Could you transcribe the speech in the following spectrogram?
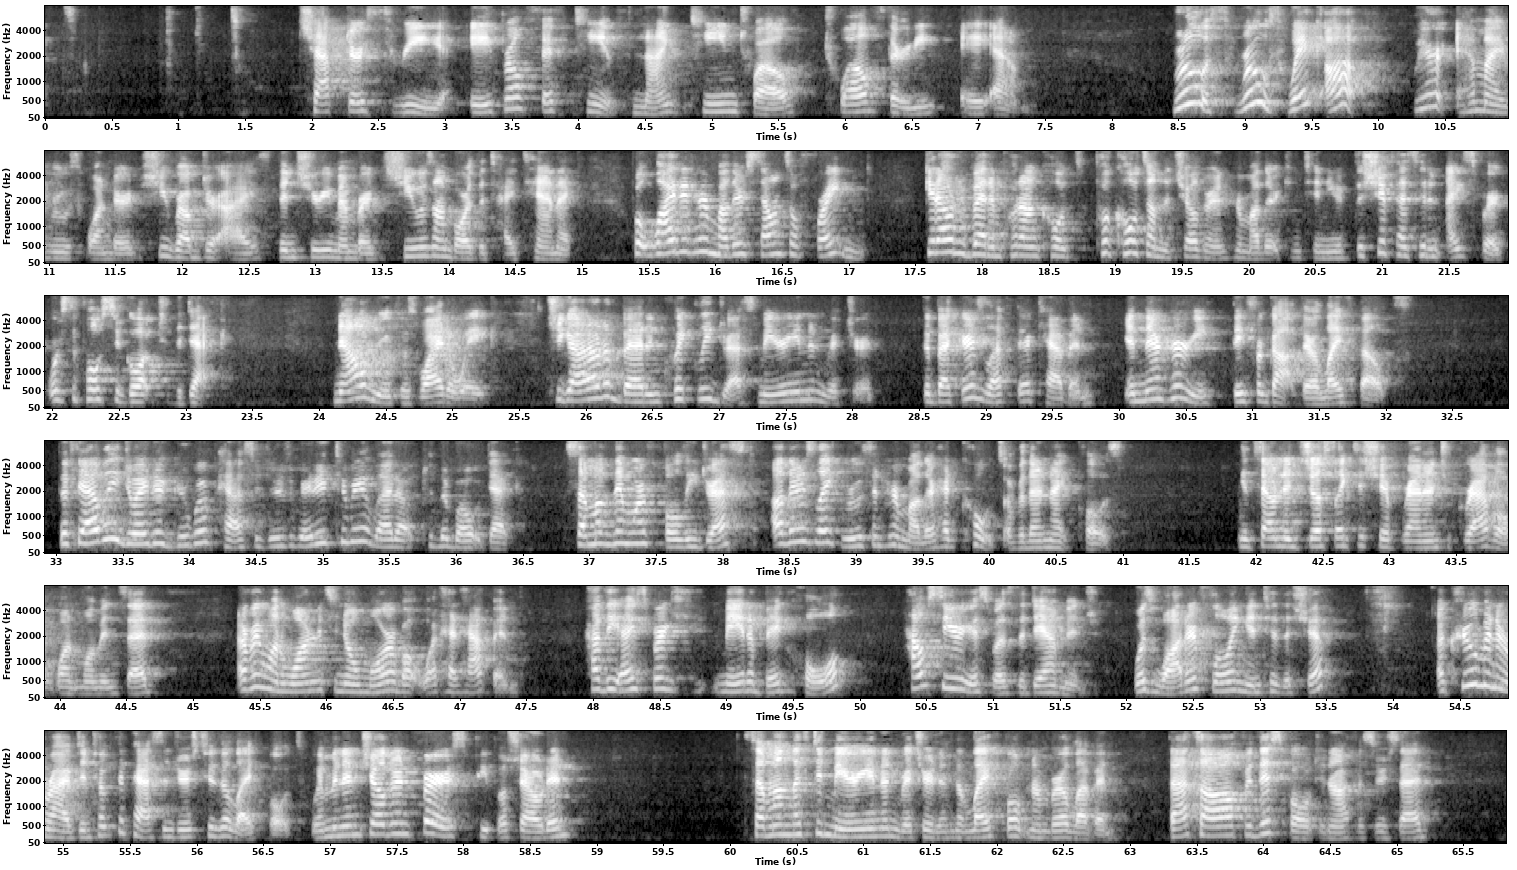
Chapter 3, April 15th, 1912, 12:30 a.m. Ruth, Ruth, wake up! Where am I? Ruth wondered. She rubbed her eyes. Then she remembered she was on board the Titanic. But why did her mother sound so frightened? Get out of bed and put on coats. Put coats on the children, her mother continued. The ship has hit an iceberg. We're supposed to go up to the deck. Now Ruth was wide awake. She got out of bed and quickly dressed Marion and Richard. The Beckers left their cabin. In their hurry, they forgot their life belts. The family joined a group of passengers waiting to be led up to the boat deck. Some of them were fully dressed, others, like Ruth and her mother, had coats over their night clothes. It sounded just like the ship ran into gravel, one woman said. Everyone wanted to know more about what had happened. Had the iceberg made a big hole? How serious was the damage? Was water flowing into the ship? A crewman arrived and took the passengers to the lifeboats. Women and children first, people shouted. Someone lifted Marion and Richard into lifeboat number 11. That's all for this boat, an officer said.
